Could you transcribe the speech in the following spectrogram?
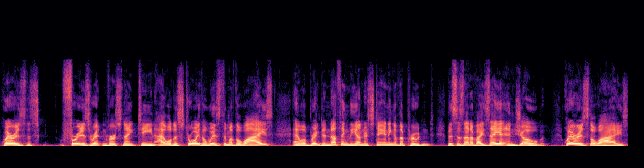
Where is this? For it is written, verse 19, I will destroy the wisdom of the wise and will bring to nothing the understanding of the prudent. This is out of Isaiah and Job. Where is the wise?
